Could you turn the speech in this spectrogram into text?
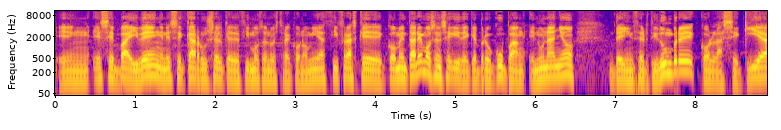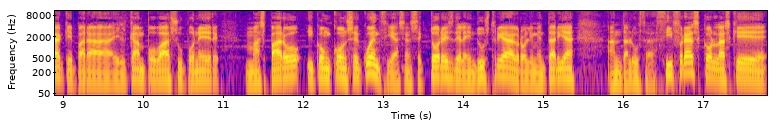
en ese vaivén, en ese carrusel que decimos de nuestra economía. Cifras que comentaremos enseguida y que preocupan en un año de incertidumbre con la sequía que para el campo va a suponer más paro y con consecuencias en sectores de la industria agroalimentaria andaluza. Cifras con las que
